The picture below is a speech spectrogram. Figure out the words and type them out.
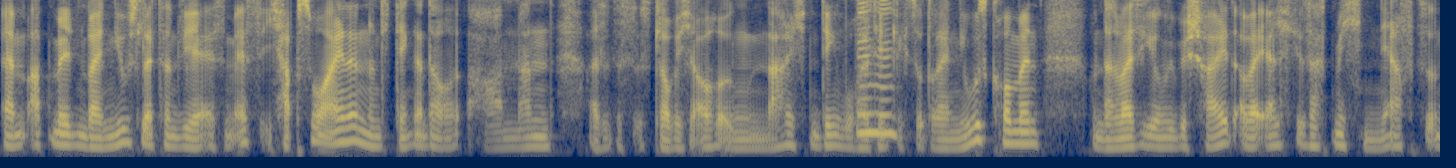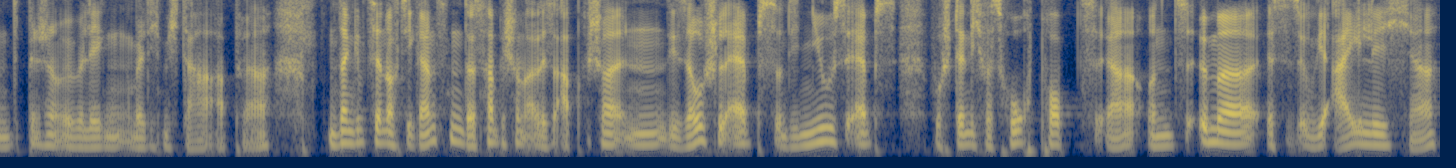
Ähm, abmelden bei Newslettern via SMS. Ich habe so einen und ich denke dann, oh Mann, also das ist glaube ich auch irgendein Nachrichtending, wo halt mhm. halt täglich so drei News kommen und dann weiß ich irgendwie Bescheid, aber ehrlich gesagt, mich nervt es und bin schon am überlegen, melde ich mich da ab, ja. Und dann gibt's ja noch die ganzen, das habe ich schon alles abgeschalten, die Social-Apps und die News-Apps, wo ständig was hochpoppt, ja, und immer ist es irgendwie eilig, ja.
